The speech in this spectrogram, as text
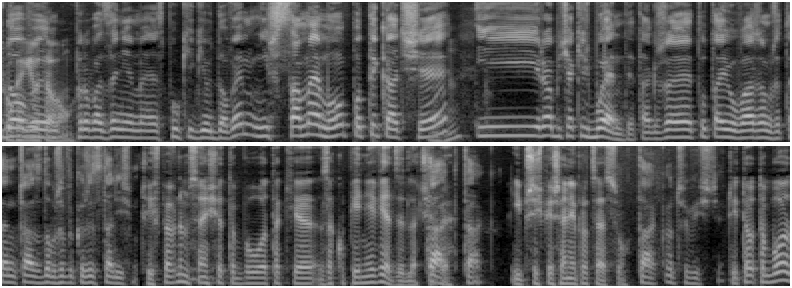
spółkę giełdowym, prowadzeniem e, spółki giełdowym, niż samemu potykać się Mhm. i robić jakieś błędy. Także tutaj uważam, że ten czas dobrze wykorzystaliśmy. Czyli w pewnym sensie to było takie zakupienie wiedzy dla ciebie Tak, tak, i przyspieszenie procesu. tak, oczywiście. Czyli to, to było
